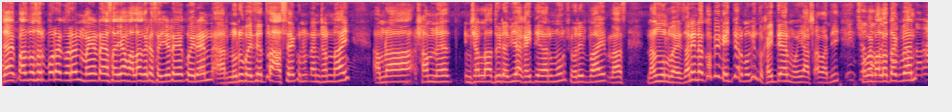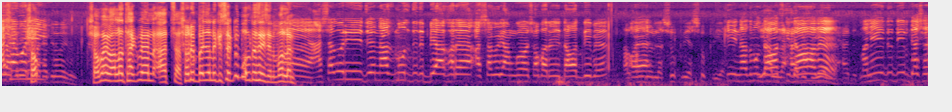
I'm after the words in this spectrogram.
যাই পাঁচ বছর পরে করেন মাইয়াটা সাইয়া ভালো করে সাইয়াটা কইরেন। আর নুরু ভাই যেহেতু আছে কোনো টেনশন নাই। আমরা সামনে ইনশাল্লাহ দুইটা বিয়া খাইতে পারব শরীফ ভাই প্লাস নাজমুল ভাই। জানি না কবে খাইতে পারব কিন্তু খাইতে পারব এই আশাবাদী। সবাই ভালো থাকবেন। সব- সবাই ভালো থাকবেন। আচ্ছা শরীফ ভাই জন্য কিছু একটু বলতে চাইছেন বলেন। হ্যাঁ, আশা করি যে নাজমুল যদি বিয়া করে আশা করি আমগো সবারই দাওয়াত দিবে। আলহামদুলিল্লাহ শুকরিয়া শুকরিয়া। কি নাজমুল দাওয়াত কি দেওয়া হবে? মানে যদি দেশে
